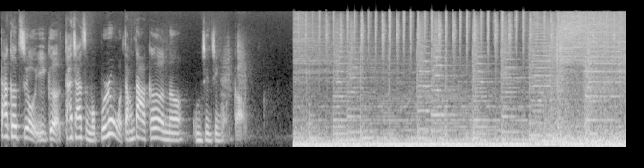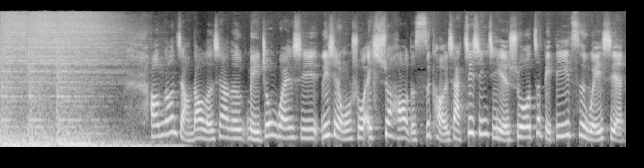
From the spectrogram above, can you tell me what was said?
大哥只有一个，大家怎么不认我当大哥了呢？我们先进广告。好，我们刚刚讲到了现在的美中关系，李显荣说，哎，需要好好的思考一下。季新杰也说，这比第一次危险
